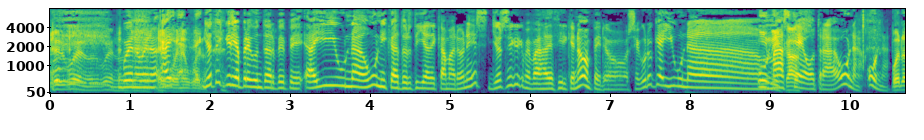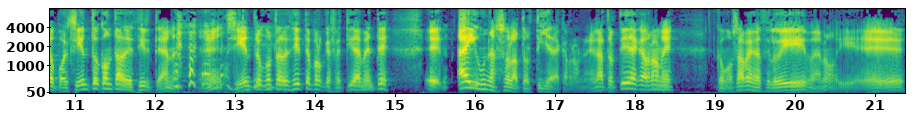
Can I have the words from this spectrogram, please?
es bueno, es bueno. Bueno, bueno, Es hay- bueno, es bueno. yo te quería preguntar, Pepe, ¿hay una única tortilla de camarones? Yo sé que me vas a decir que no, pero seguro que hay una Únicas. más que otra. Una, una. Bueno, pues siento contradecirte, Ana. ¿eh? Siento contradecirte porque efectivamente eh, hay una sola tortilla de cabrones. La tortilla de cabrones, como sabes, José Luis, bueno, y, eh,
